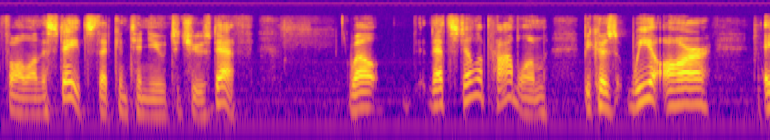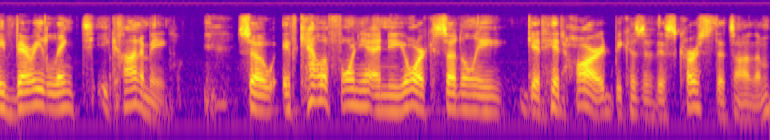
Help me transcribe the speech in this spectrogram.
fall on the states that continue to choose death. Well, that's still a problem because we are a very linked economy. So if California and New York suddenly get hit hard because of this curse that's on them,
